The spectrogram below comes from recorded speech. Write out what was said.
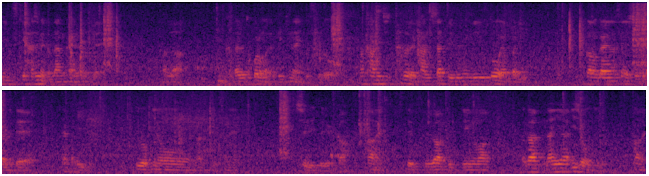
取り付き始めた段階なのでまだ語るところまでできないんですけど、まあ、感じただで感じたっていう部分で言うとやっぱり他の外野の選手と比べてやっぱり動きのなん種類というか、はい、ステップワークっていうのはが内野以上に、はい、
